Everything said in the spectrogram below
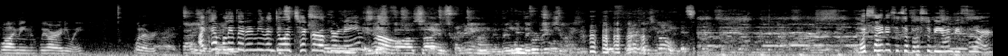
Well, I mean, we are anyway. Whatever. I can't believe they didn't even do a ticker of your names You just go though. outside and scream, and then Even we'll take pictures. time. It's very let's go. What side is it supposed to be on before?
